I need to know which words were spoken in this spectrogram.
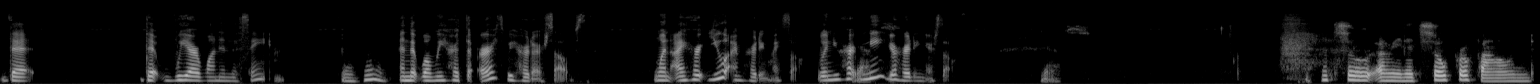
that that we are one and the same Mhm. and that when we hurt the earth we hurt ourselves when i hurt you i'm hurting myself when you hurt me you're hurting yourself Yes. It's so, I mean, it's so profound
